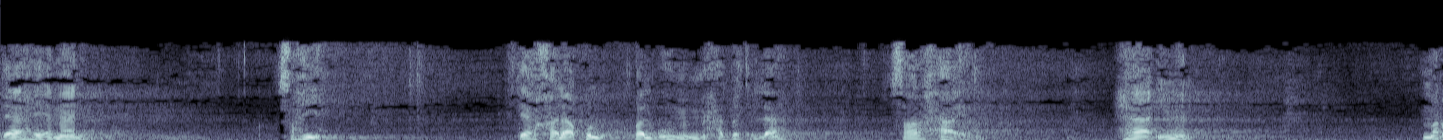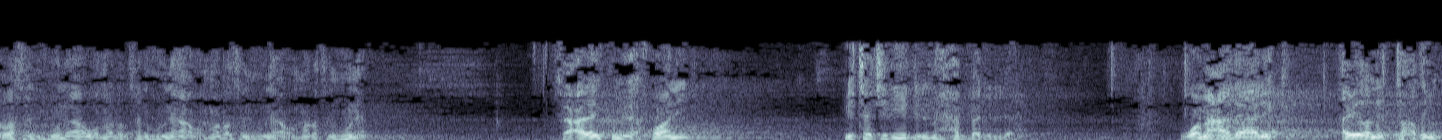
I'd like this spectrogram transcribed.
ذا هيمان صحيح. إذا خلا قلبه من محبة الله صار حائرا هائما. مرة هنا ومرة هنا ومرة هنا ومرة هنا. فعليكم يا إخواني بتجريد المحبة لله. ومع ذلك أيضا التعظيم.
